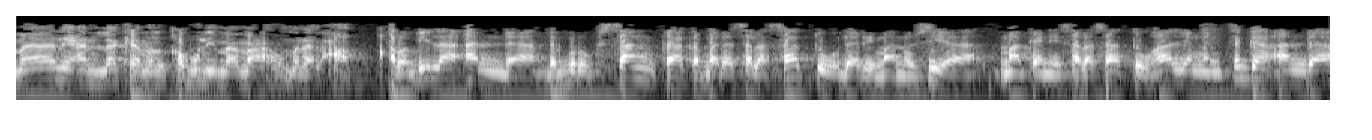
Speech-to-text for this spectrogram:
مانعا لك من قبول ما معه من الحق Apabila Anda berburuk sangka kepada salah satu dari manusia, maka ini salah satu hal yang mencegah Anda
